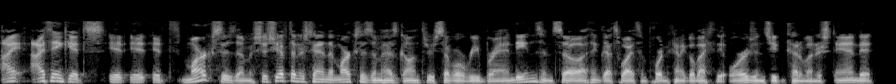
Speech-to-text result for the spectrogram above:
I, I think it's it, it it's Marxism. It's just you have to understand that Marxism has gone through several rebrandings, and so I think that's why it's important to kind of go back to the origins. So you can kind of understand it,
